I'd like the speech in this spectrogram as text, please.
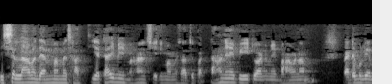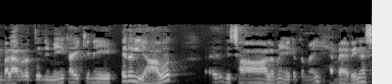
ඉස්සල්ලාම දැම්මම සත්‍යයටයි මේ මහන්සියනි මම සතිපට්ඨානයේ පිටවන්නේ මේ භාවනා වැඩමුළුවෙන් බලාපොරොත්තු වෙන්නේ මේකයි කියන මේ පෙරලිය આવොත් විශාලම ඒක තමයි හැබෑ වෙනස.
